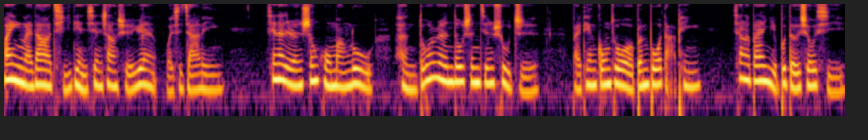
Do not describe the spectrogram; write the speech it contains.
欢迎来到起点线上学院，我是嘉玲。现在的人生活忙碌，很多人都身兼数职，白天工作奔波打拼，下了班也不得休息。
